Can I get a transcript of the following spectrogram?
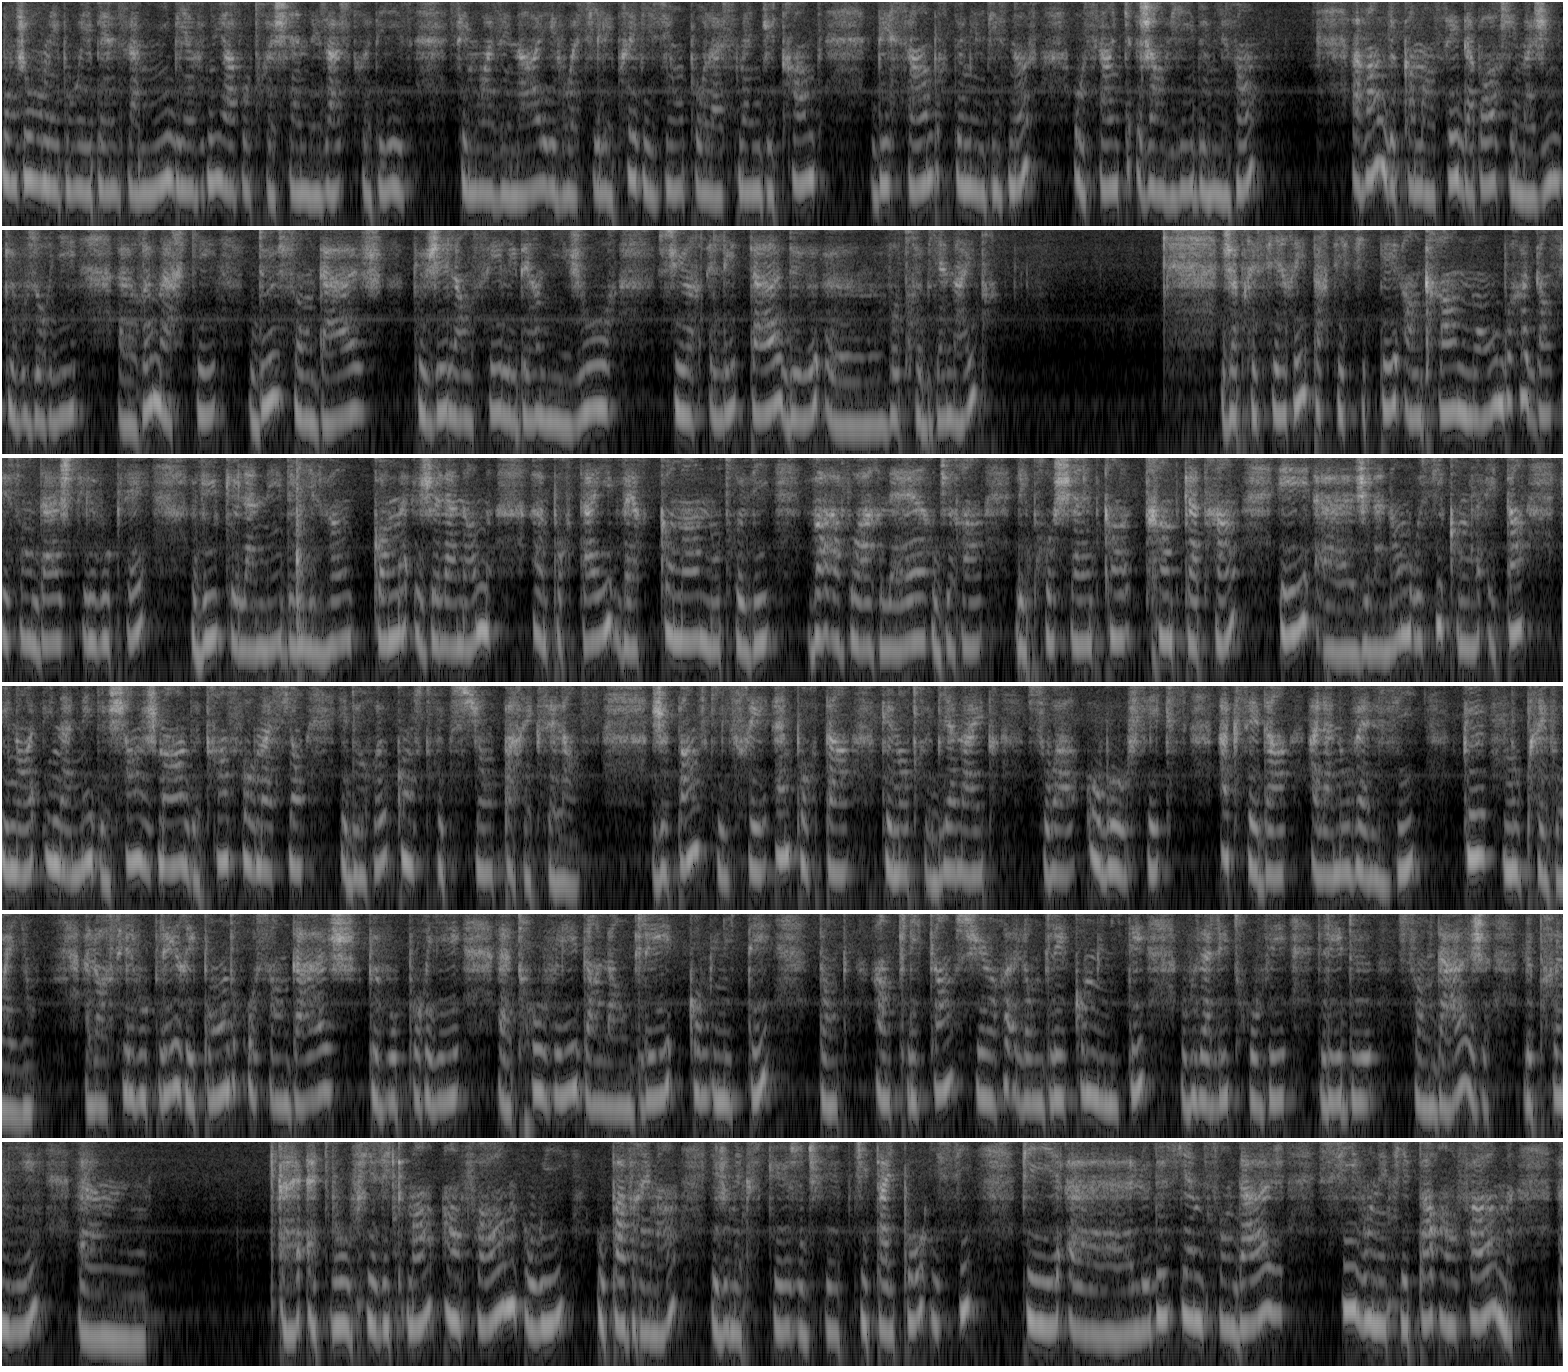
Bonjour mes beaux et belles amis, bienvenue à votre chaîne Les Astres disent, c'est moi Zéna et voici les prévisions pour la semaine du 30 décembre 2019 au 5 janvier 2020. Avant de commencer, d'abord j'imagine que vous auriez euh, remarqué deux sondages que j'ai lancés les derniers jours sur l'état de euh, votre bien-être J'apprécierais participer en grand nombre dans ces sondages, s'il vous plaît, vu que l'année 2020, comme je la nomme, un portail vers comment notre vie va avoir l'air durant les prochains 34 ans et euh, je la nomme aussi comme étant une, une année de changement, de transformation et de reconstruction par excellence. Je pense qu'il serait important que notre bien-être soit au beau fixe, accédant à la nouvelle vie que nous prévoyons. Alors, s'il vous plaît, répondre au sondage que vous pourriez euh, trouver dans l'onglet « Communauté ». Donc, en cliquant sur l'onglet « Communauté », vous allez trouver les deux sondages. Le premier, euh, euh, êtes-vous physiquement en forme? Oui pas vraiment. Et je m'excuse du petit typo ici. Puis euh, le deuxième sondage, si vous n'étiez pas en forme, euh,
